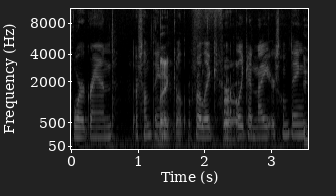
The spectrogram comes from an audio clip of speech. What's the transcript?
four grand or something Like, for, for like for- like a night or something. Ew.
